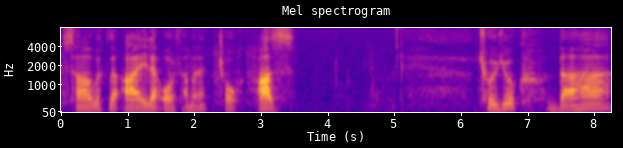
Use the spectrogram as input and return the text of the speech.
sağlıklı aile ortamı çok az. Çocuk daha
